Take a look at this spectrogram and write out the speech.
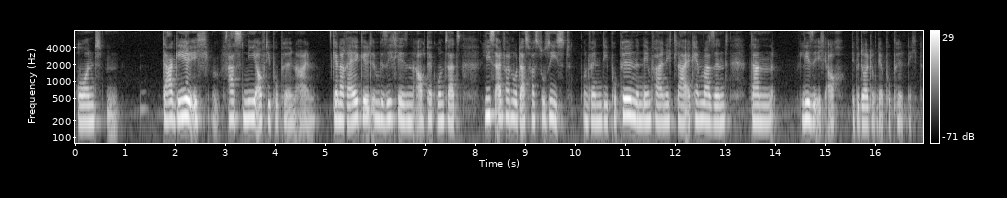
Und da gehe ich fast nie auf die Pupillen ein. Generell gilt im Gesichtlesen auch der Grundsatz, lies einfach nur das, was du siehst. Und wenn die Pupillen in dem Fall nicht klar erkennbar sind, dann lese ich auch die Bedeutung der Pupillen nicht.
